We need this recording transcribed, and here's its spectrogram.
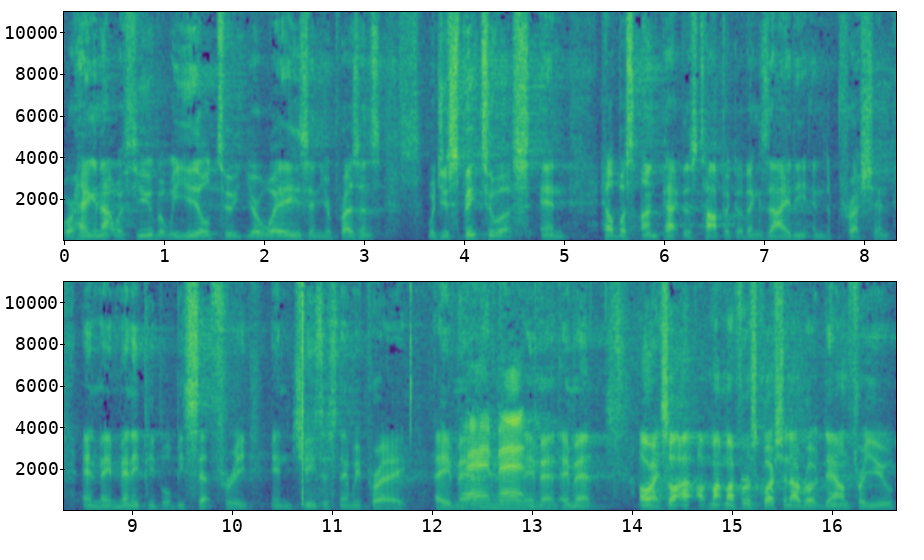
We're hanging out with you, but we yield to your ways and your presence. Would you speak to us and help us unpack this topic of anxiety and depression? And may many people be set free. In Jesus' name we pray. Amen. Amen. Amen. Amen. All right, so I, my, my first question I wrote down for you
